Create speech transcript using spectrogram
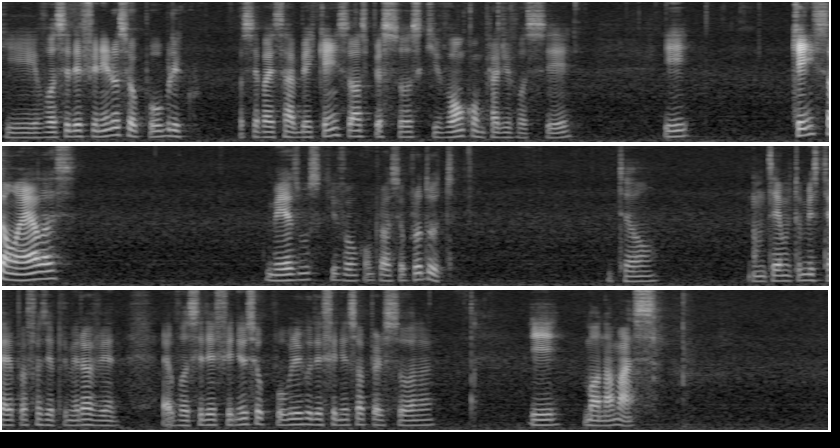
que você definindo o seu público, você vai saber quem são as pessoas que vão comprar de você e quem são elas mesmos que vão comprar o seu produto. Então, não tem muito mistério para fazer a primeira venda. É você definir o seu público, definir sua persona e mão na massa.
